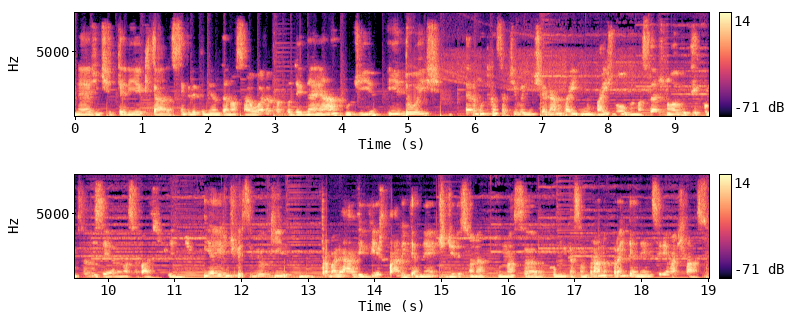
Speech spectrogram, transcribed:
né? A gente teria que estar tá sempre dependendo da nossa hora para poder ganhar o dia. E dois, era muito cansativo a gente chegar num país, num país novo, numa cidade nova e ter que começar do zero a nossa base de clientes. E aí a gente percebeu que trabalhar, viver para a internet, direcionar nossa comunicação para a internet seria mais fácil.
